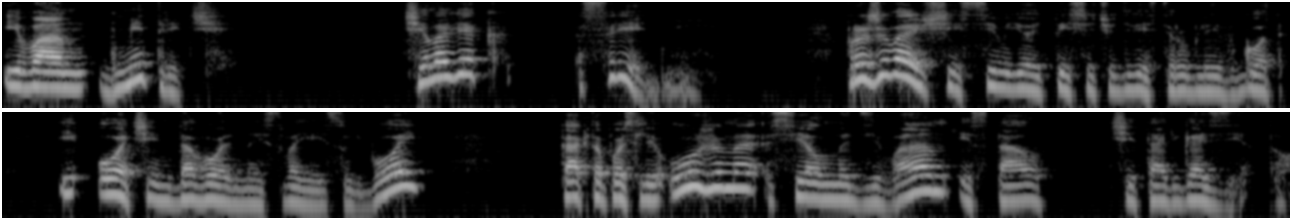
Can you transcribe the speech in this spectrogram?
Иван Дмитрич человек средний, проживающий с семьей 1200 рублей в год и очень довольный своей судьбой, как-то после ужина сел на диван и стал читать газету.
